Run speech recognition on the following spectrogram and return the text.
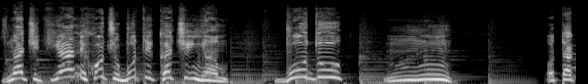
значить я не хочу бути каченям. Буду. м, отак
